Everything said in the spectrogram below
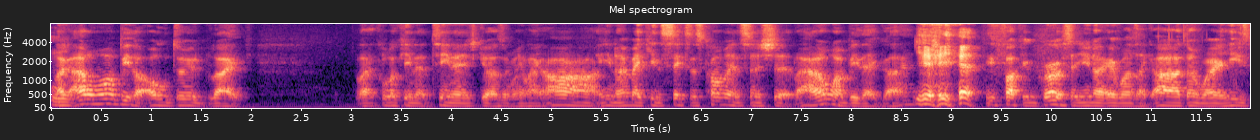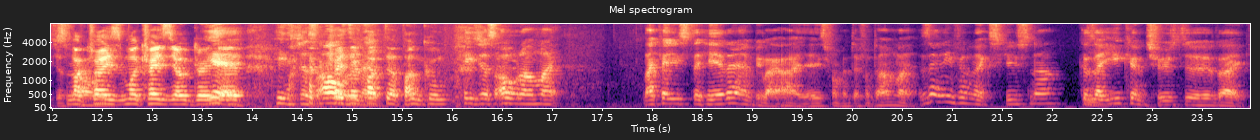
Like, I don't want to be the old dude like. Like looking at teenage girls and being like, ah, you know, making sexist comments and shit. Like, I don't want to be that guy. yeah, yeah. He's fucking gross, and you know, everyone's like, ah, don't worry, he's It's just my old. crazy, my crazy old Yeah, he's just old. crazy fucked up uncle. He's just old. I'm like, like I used to hear that and be like, ah, yeah, he's from a different time. I'm like, is that even an excuse now? Because like you can choose to like,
